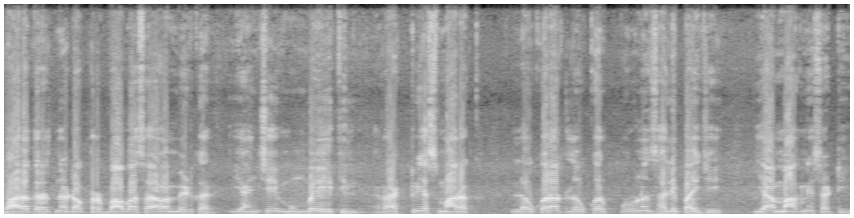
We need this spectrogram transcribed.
भारतरत्न डॉक्टर बाबासाहेब आंबेडकर यांचे मुंबई येथील राष्ट्रीय स्मारक लवकरात लवकर पूर्ण झाले पाहिजे या मागणीसाठी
